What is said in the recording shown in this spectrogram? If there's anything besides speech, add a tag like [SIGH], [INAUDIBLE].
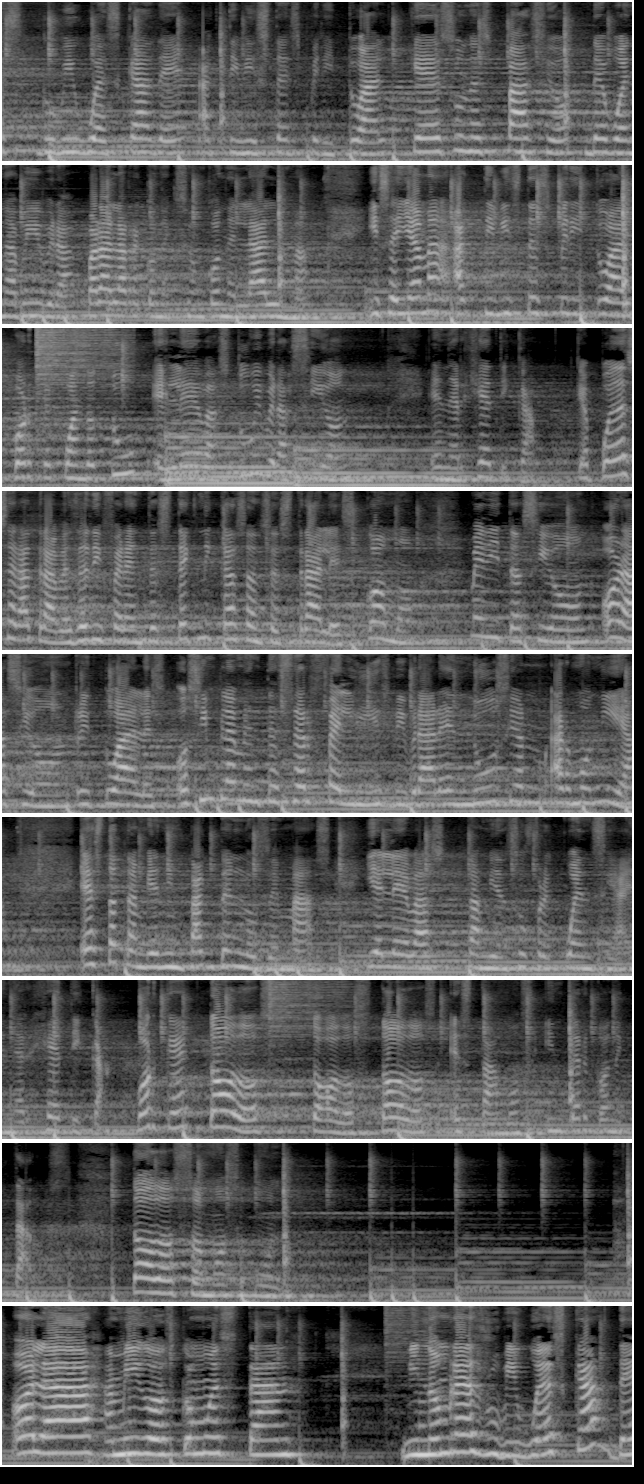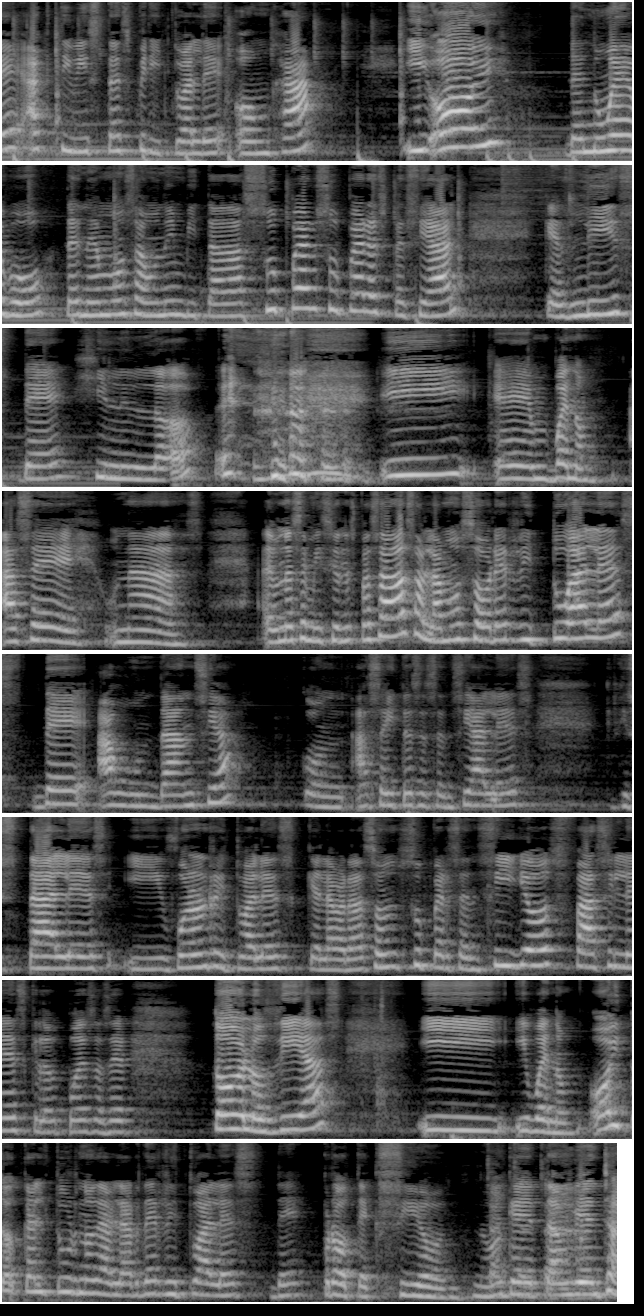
es Rubí Huesca de Activista Espiritual, que es un espacio de buena vibra para la reconexión con el alma. Y se llama Activista Espiritual porque cuando tú elevas tu vibración energética, que puede ser a través de diferentes técnicas ancestrales como meditación, oración, rituales o simplemente ser feliz, vibrar en luz y armonía, esta también impacta en los demás y elevas también su frecuencia energética, porque todos, todos, todos estamos interconectados. Todos somos uno. Hola amigos, ¿cómo están? Mi nombre es Ruby Huesca de Activista Espiritual de OMJA y hoy de nuevo tenemos a una invitada súper, súper especial que es Liz de Healing Love. [LAUGHS] y eh, bueno, hace unas, unas emisiones pasadas hablamos sobre rituales de abundancia con aceites esenciales, cristales y fueron rituales que la verdad son súper sencillos, fáciles, que los puedes hacer todos los días. Y, bueno, hoy toca el turno de hablar de rituales de protección, ¿no? que también, que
